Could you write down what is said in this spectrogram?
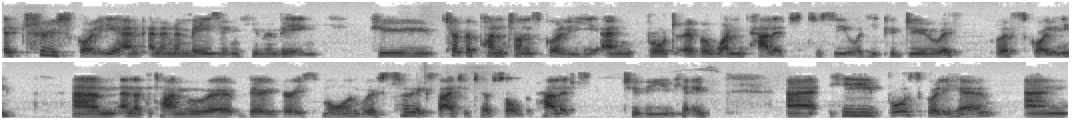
a true Skollie and, and, an amazing human being who took a punt on Skollie and brought over one pallet to see what he could do with, with Skollie. Um, and at the time, we were very, very small, and we are so excited to have sold the pallet to the UK. Uh, he brought Skollie here and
